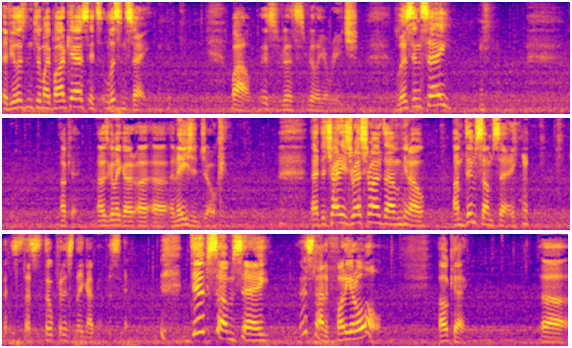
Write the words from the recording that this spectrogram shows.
if you listen to my podcast, it's Listen Say. wow, this, is really a reach. Listen Say? okay, I was to make a, a, a, an Asian joke. At the Chinese restaurant, I'm, you know, I'm dim sum say. that's, the stupidest thing I've ever said. dim sum say? That's not funny at all. Okay. Uh,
